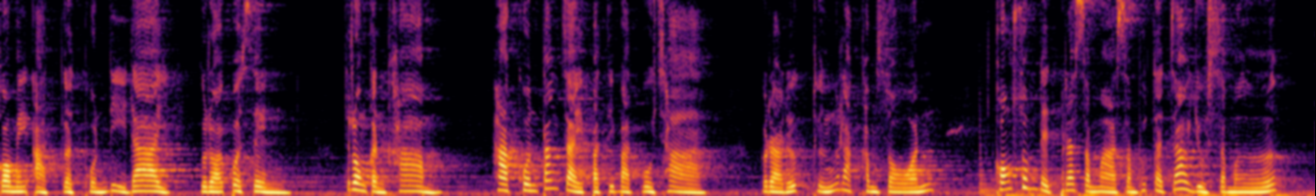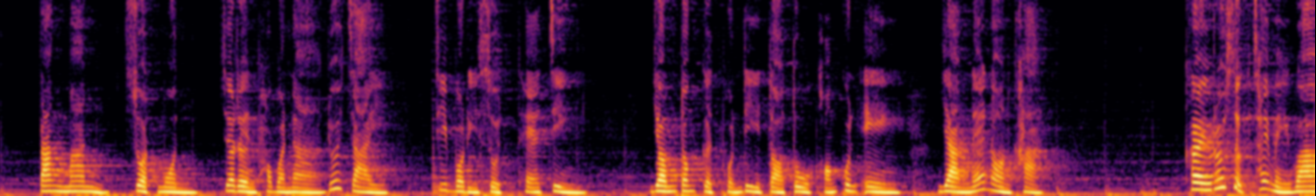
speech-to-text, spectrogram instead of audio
ก็ไม่อาจเกิดผลดีได้ร้อยเปอร์เซนต์ตรงกันข้าม หากคนตั้งใจปฏิบัติบูชา ระลึกถึงหลักคำสอนของสมเด็จพระสัมมาสัมพุทธเจ้าอยู่เสมอ ตั้งมั่น สวดมนต์ เจริญภาวนาด้วยใจที่บริสุทธิ์แท้จริง ย่อมต้องเกิดผลดีต่อตัวของคุณเองอย่างแน่นอนค่ะ เคยรู้สึกใช่ไหมว่า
